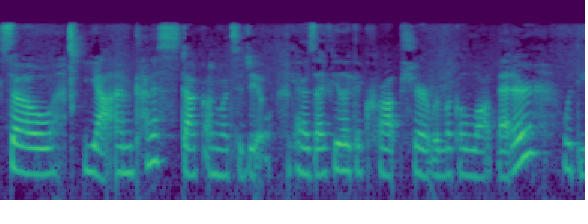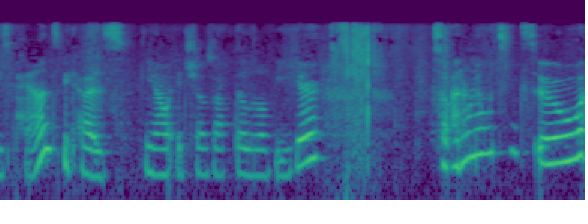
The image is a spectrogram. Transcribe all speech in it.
So yeah, I'm kind of stuck on what to do because I feel like a crop shirt would look a lot better with these pants because, you know, it shows off the little V here. So I don't know what to do.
